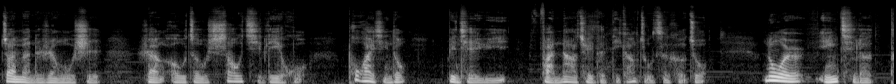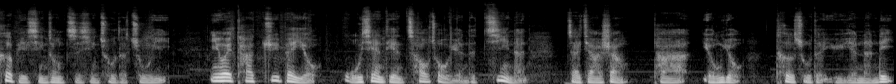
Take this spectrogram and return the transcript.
专门的任务是让欧洲烧起烈火，破坏行动，并且与反纳粹的抵抗组织合作。诺尔引起了特别行动执行处的注意，因为他具备有无线电操作员的技能，再加上他拥有特殊的语言能力，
